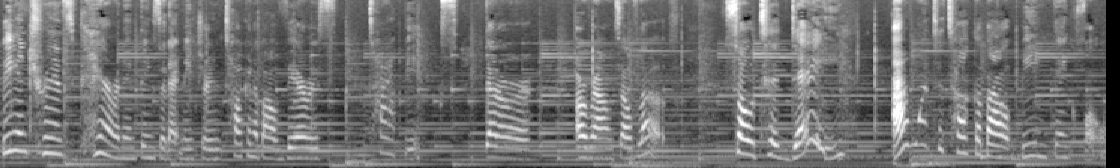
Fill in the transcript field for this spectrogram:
being transparent and things of that nature and talking about various topics that are around self love. So today, I want to talk about being thankful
